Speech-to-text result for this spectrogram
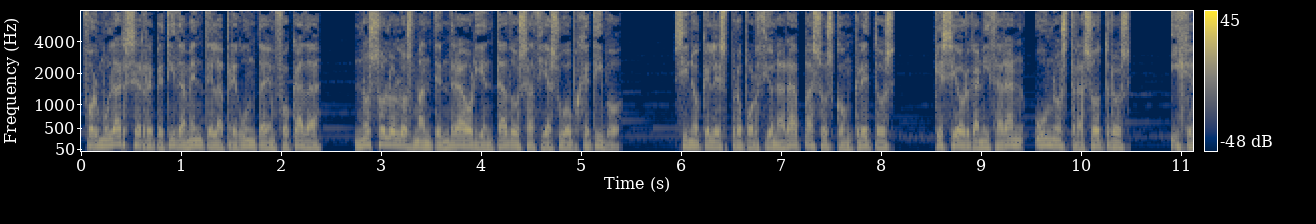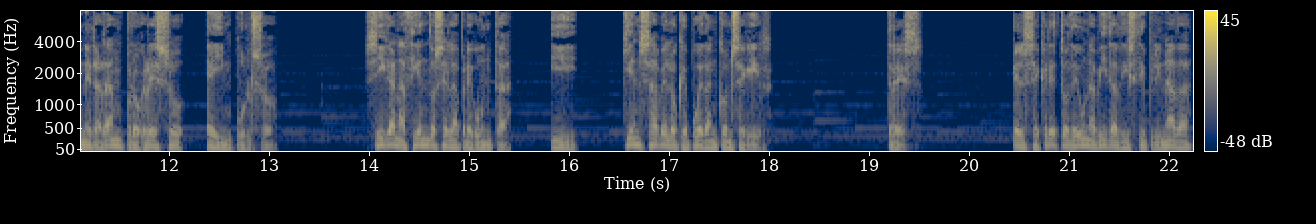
Formularse repetidamente la pregunta enfocada no solo los mantendrá orientados hacia su objetivo, sino que les proporcionará pasos concretos que se organizarán unos tras otros y generarán progreso e impulso. Sigan haciéndose la pregunta, y ¿quién sabe lo que puedan conseguir? 3. El secreto de una vida disciplinada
